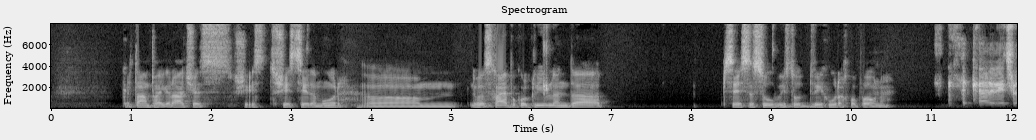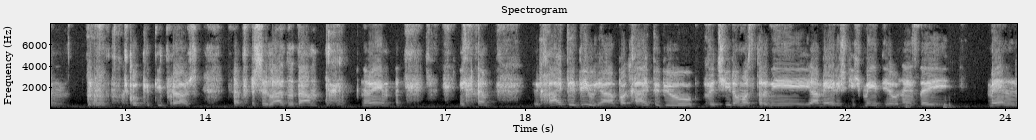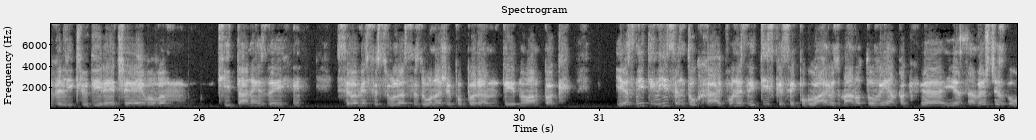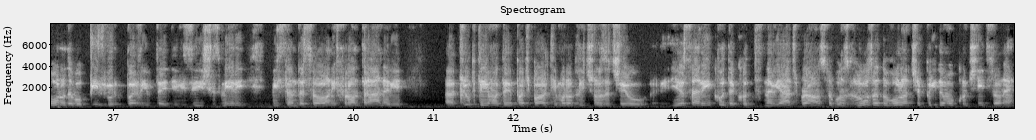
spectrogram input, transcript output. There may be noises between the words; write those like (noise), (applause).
Ker tam pa igra čez 6-7 ur. Um, Ves haja po Cleveland, da se je sesul v bistvu v dveh urah popolne. Kaj rečem, (laughs) pa še lahko dodam. Ne vem. (laughs) Hajp je bil, ja, ampak hajp je bil večinoma strani ameriških medijev. Ne, zdaj meni veliko ljudi reče, evo vam kita, ne, zdaj (laughs) se vam je sesula sezona že po prvem tednu, ampak jaz niti nisem tako hajpo. Zdaj tisti, ki se je pogovarjal z mano, to ve, ampak uh, jaz sem več čas govoril, da bo Pittsburgh prvi v tej diviziji, še zmeri mislim, da so oni frontrunnerji. Kljub temu, da je pač Baltimore odlično začel, jaz sem rekel, da kot navijač Brownsa bom zelo zadovoljen, če pridemo v končnico. Ne?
